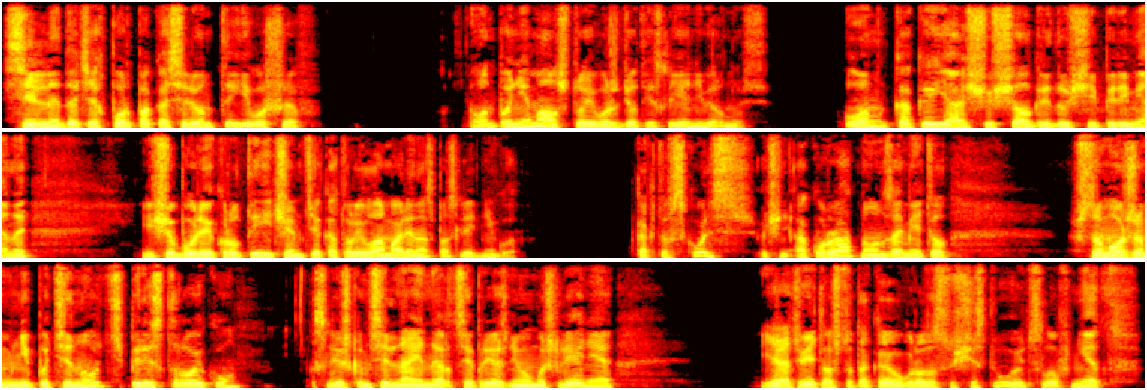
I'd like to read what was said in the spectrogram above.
сильны до тех пор, пока силен ты, его шеф. Он понимал, что его ждет, если я не вернусь. Он, как и я, ощущал грядущие перемены, еще более крутые, чем те, которые ломали нас последний год. Как-то вскользь, очень аккуратно он заметил, что можем не потянуть перестройку, Слишком сильна инерция прежнего мышления. Я ответил, что такая угроза существует, слов нет,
